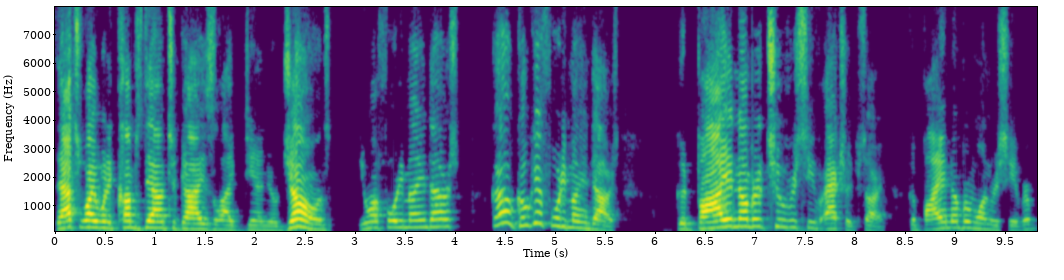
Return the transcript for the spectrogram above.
That's why when it comes down to guys like Daniel Jones, you want $40 million? Go, go get $40 million. Goodbye a number two receiver. Actually, sorry. Goodbye a number one receiver.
